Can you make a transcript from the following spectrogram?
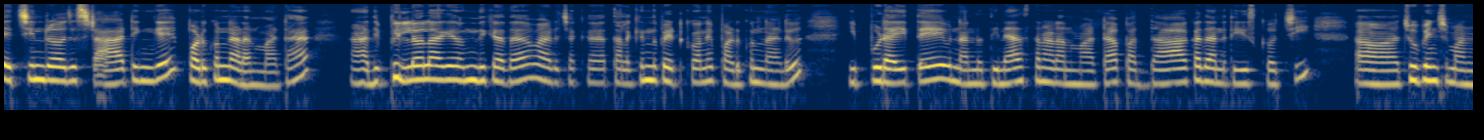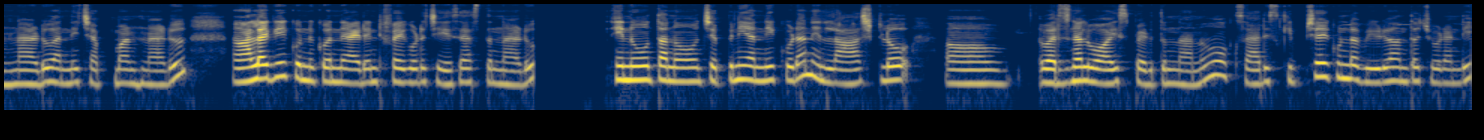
తెచ్చిన రోజు స్టార్టింగే పడుకున్నాడు అనమాట అది పిల్లోలాగే ఉంది కదా వాడు చక్కగా తల కింద పెట్టుకొని పడుకున్నాడు. ఇప్పుడైతే నన్ను తినేస్తున్నాడు అనమాట పద్దాక దాన్ని తీసుకొచ్చి చూపించమంటున్నాడు అన్నీ చెప్పమంటున్నాడు. అలాగే కొన్ని కొన్ని ఐడెంటిఫై కూడా చేసేస్తున్నాడు. నేను తను చెప్పినవన్నీ కూడా నేను లాస్ట్లో ఒరిజినల్ వాయిస్ పెడుతున్నాను. ఒకసారి స్కిప్ చేయకుండా వీడియో అంతా చూడండి.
